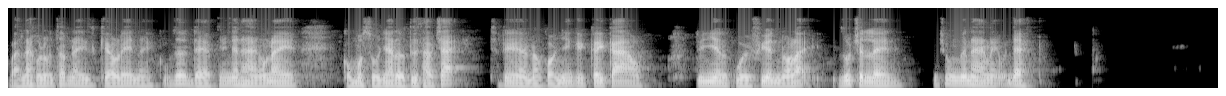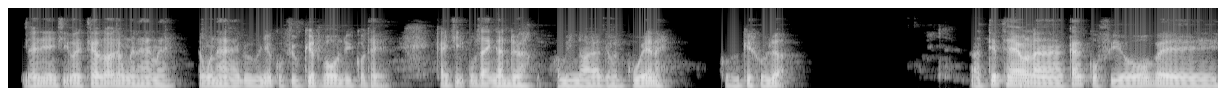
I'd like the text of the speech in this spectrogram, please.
Bản ra khối lượng thấp này, kéo lên này, cũng rất là đẹp nhưng ngân hàng hôm nay có một số nhà đầu tư tháo chạy, cho nên là nó có những cái cây cao tuy nhiên là cuối phiên nó lại rút chân lên. Nói chung ngân hàng này vẫn đẹp. Đấy thì anh chị có thể theo dõi dòng ngân hàng này. Dòng ngân hàng này đối với những cổ phiếu kiệt vôn thì có thể các anh chị cũng giải ngân được. Và mình nói ở cái phần cuối này cổ phiếu kiệt khối lượng. À, tiếp theo là các cổ phiếu về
